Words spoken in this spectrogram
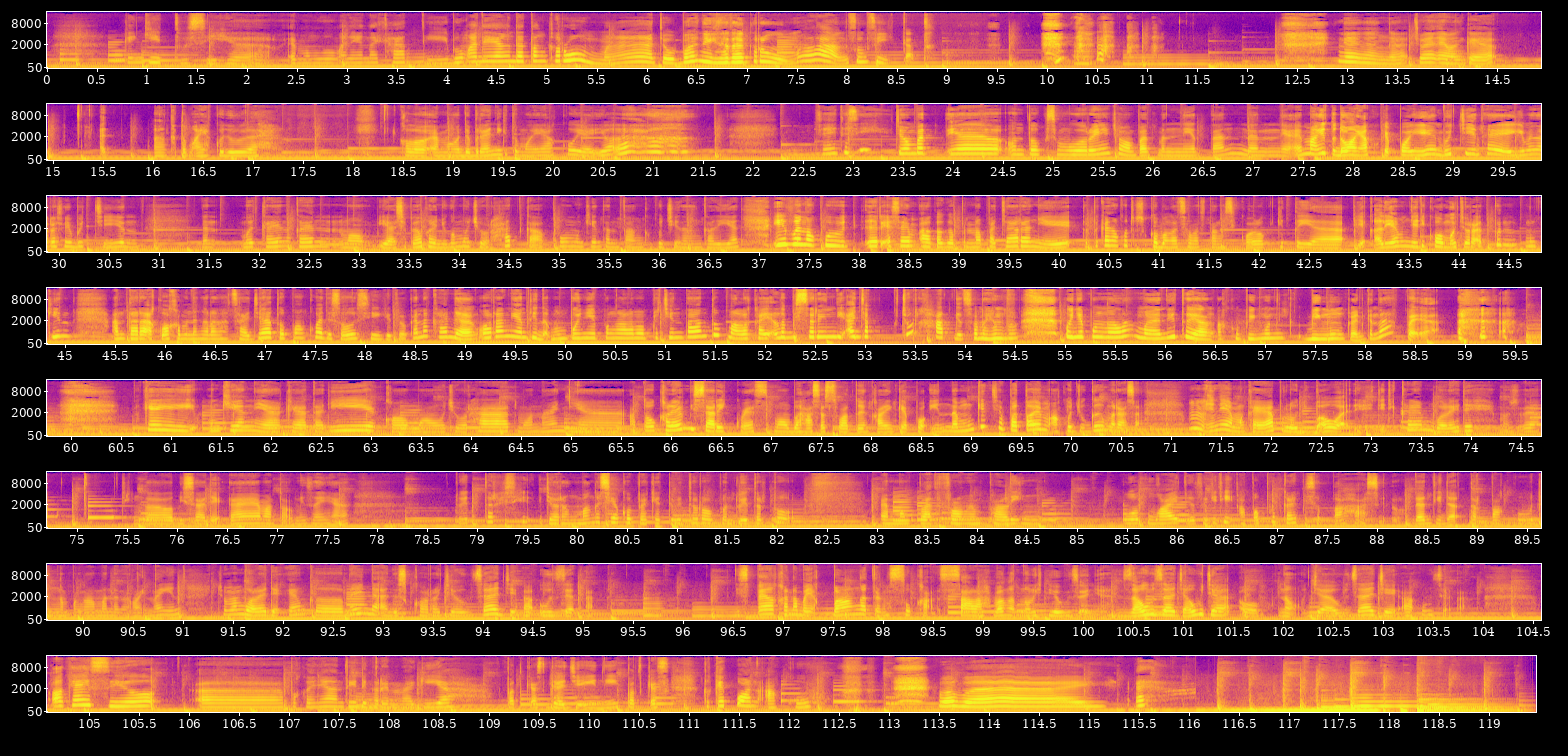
Kayak gitu sih ya. Emang belum ada yang naik hati belum ada yang datang ke rumah. Coba nih datang ke rumah langsung sikat. Nggak nggak nggak. Cuman emang kayak uh, ketemu ayahku dulu lah. Kalau emang udah berani ketemu ayahku ya yuk lah ya itu sih. Cuma 4 ya untuk seluruhnya cuma 4 menitan dan ya emang itu doang yang aku kepoin. Bucin hei gimana rasanya bucin dan buat kalian kalian mau ya siapa tahu kalian juga mau curhat ke aku mungkin tentang kebucinan kalian. Even aku dari SMA kagak pernah pacaran ya tapi kan aku tuh suka banget sama tentang psikolog gitu ya. Ya kalian menjadi kalau mau curhat pun mungkin antara aku akan mendengarkan saja ataupun aku ada solusi gitu. Karena kadang orang yang tidak mempunyai pengalaman percintaan tuh malah kayak lebih sering diajak curhat gitu sama yang punya pengalaman. Itu yang aku bingung bingung kan kenapa ya okay, mungkin ya kayak tadi kalau mau curhat, mau nanya, atau kalian bisa request mau bahas sesuatu yang kalian kepoin dan mungkin siapa tahu emang aku juga merasa, hmm ini emang kayak perlu dibawa deh. Jadi kalian boleh deh, maksudnya tinggal bisa DM atau misalnya Twitter sih jarang banget sih aku pakai Twitter walaupun Twitter tuh emang platform yang paling worldwide gitu. Jadi apa pun kalian bisa bahas gitu. Dan tidak terpaku dengan pengalaman dan lain-lain. Cuman boleh DM ke Melinda underscore Jauza J A U Z A. Di spell karena banyak banget yang suka salah banget nulis Jauzanya. Zauza Jauja. Oh no. Jauza J A U Z A. Oke okay, see you. Uh, pokoknya nanti dengerin lagi ya podcast gaji ini. Podcast kekepoan aku. Bye bye eh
